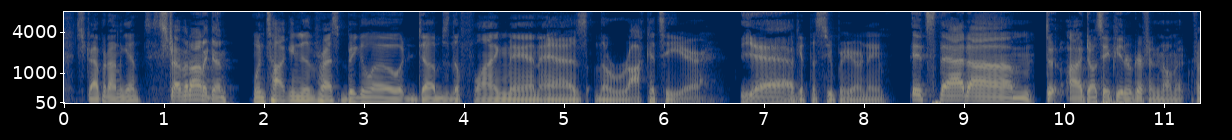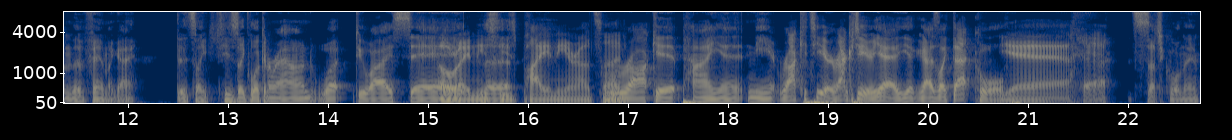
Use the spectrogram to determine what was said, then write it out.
Strap it on again. strap it on again When talking to the press, Bigelow dubs the flying man as the Rocketeer. yeah I get the superhero name. It's that um uh, don't say peter griffin moment from the family guy it's like he's like looking around what do i say oh, right. And he The- sees Pioneer outside. Rocket Pioneer, Rocketeer, Rocketeer. Yeah, yeah, guys like that? Cool. Yeah. yeah, it's such a cool name.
